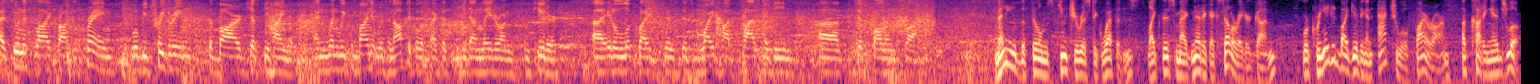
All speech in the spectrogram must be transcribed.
as soon as Sly crosses frame, we'll be triggering the bar just behind it. And when we combine it with an optical effect that's to be done later on computer, uh, it'll look like there's this white hot plasma beam uh, just following Sly. Many of the film's futuristic weapons, like this magnetic accelerator gun, were created by giving an actual firearm a cutting-edge look.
